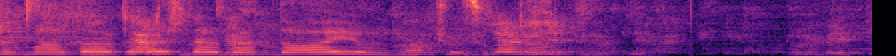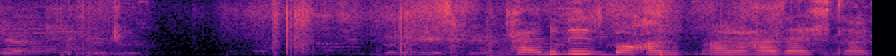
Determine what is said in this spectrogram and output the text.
Normalde arkadaşlar ben daha iyi oynuyorum çocuktan. Dur bekle. Dur. Dur bekle. Kendiniz bakın arkadaşlar.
